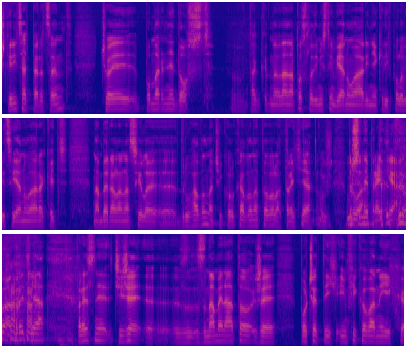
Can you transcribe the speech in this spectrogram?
40%, čo je pomerne dosť. Tak naposledy, myslím, v januári, niekedy v polovici januára, keď naberala na sile e, druhá vlna, či koľká vlna to bola? Tretia? Už, už druhá, ne... tretia. druhá, tretia. Presne. Čiže e, znamená to, že počet tých infikovaných e,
